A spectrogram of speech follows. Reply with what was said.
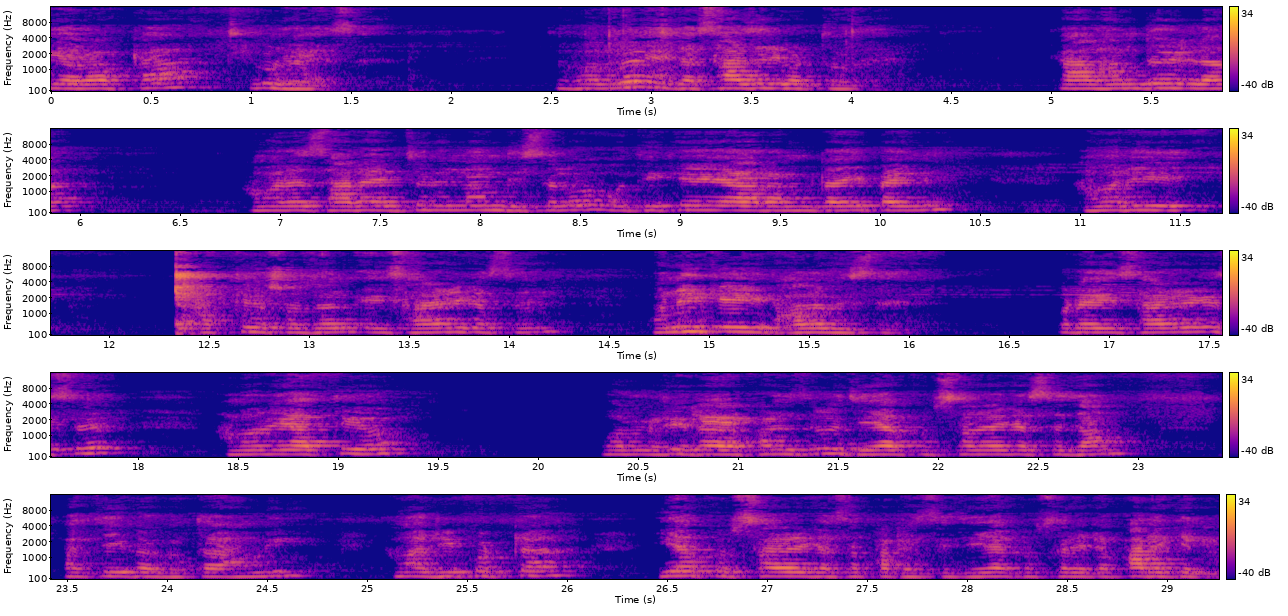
ইয়ে রগটা চিকুন হয়ে গেছে। তো বলল, এটা সার্জারি করতে হবে। আলহামদুলিল্লাহ, আমার স্যার একজনের নাম দিছিল, ওদিকে আর আমরাই পাইনি। আমার এই আত্মীয় স্বজন এই স্যারের কাছে অনেকেই ভালো হয়েছে। ওটা এই স্যারের কাছে আমার ওই আত্মীয় অলরেডি রেফারেন্স দিল স্যারের কাছে যান বাতিল করব। তা আমি আমার রিপোর্টটা ইয়াকুব স্যারের কাছে পাঠাচ্ছি যে ইয়াকুব স্যার এটা পারে কিনা?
